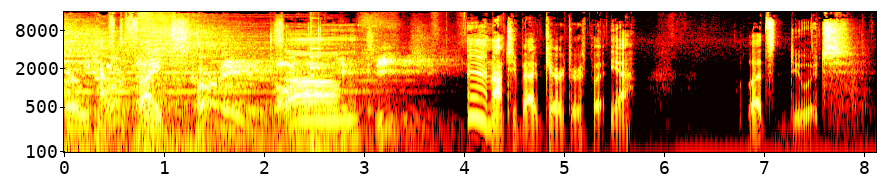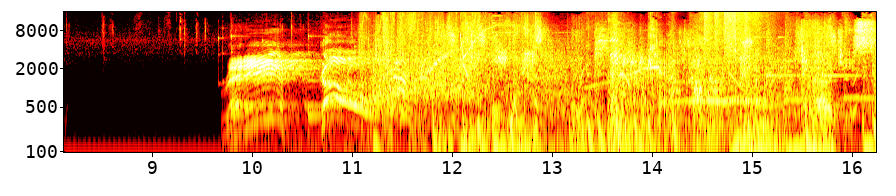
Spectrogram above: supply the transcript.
Where we have to fight some... Eh, not too bad characters, but yeah. Let's do it. Ready, go! Oh, jeez.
